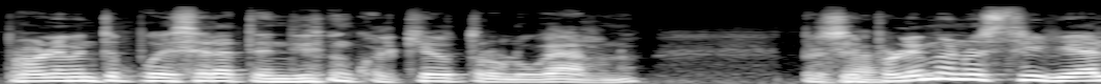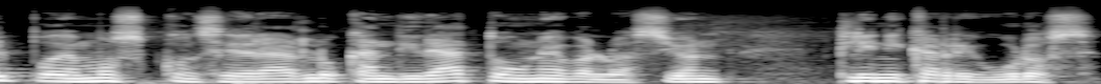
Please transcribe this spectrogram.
Probablemente puede ser atendido en cualquier otro lugar, ¿no? Pero si el problema no es trivial, podemos considerarlo candidato a una evaluación clínica rigurosa.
